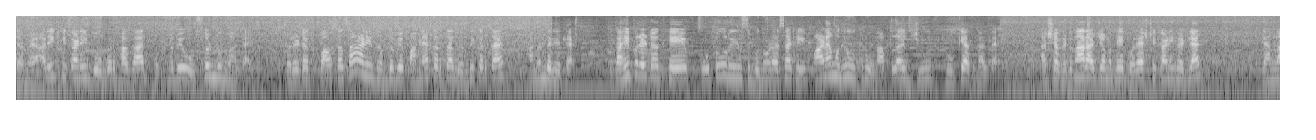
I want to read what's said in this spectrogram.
त्यामुळे अनेक ठिकाणी डोंगर भागात धबधबे ओसंडून वाहत आहेत. पर्यटक पावसाचा आणि धबधबे पाहण्याकरता गर्दी करतायत आनंद घेत आहेत तर काही पर्यटक हे फोटो रील्स बनवण्यासाठी पाण्यामध्ये उतरून आपला जीव धोक्यात घालतायत. अशा घटना राज्यामध्ये बऱ्याच ठिकाणी घडल्यात. त्यांना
